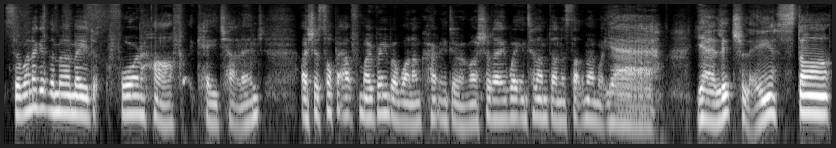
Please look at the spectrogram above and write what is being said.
So when I get the Mermaid four and a half K challenge, I should swap it out for my rainbow one I'm currently doing, or should I wait until I'm done and start the mermaid? Yeah, yeah, literally start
